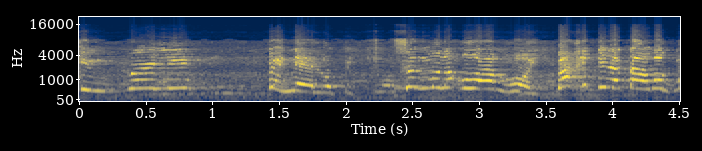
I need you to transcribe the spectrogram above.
Kimberly Penelope. Saan mo nakuha ang hoy? Bakit tinatawag mo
